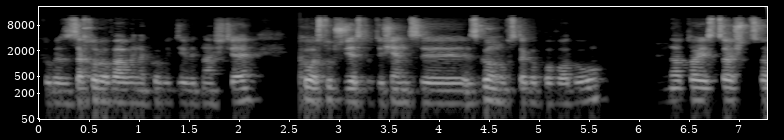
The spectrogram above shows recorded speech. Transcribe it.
które zachorowały na COVID-19, około 130 tysięcy zgonów z tego powodu. No to jest coś, co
